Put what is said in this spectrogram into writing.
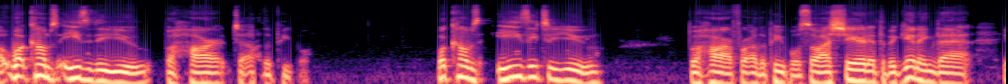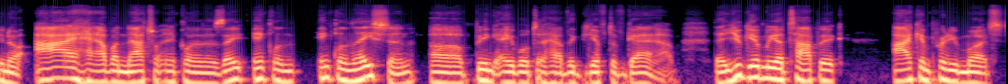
uh, what comes easy to you but hard to other people? What comes easy to you but hard for other people? So I shared at the beginning that you know I have a natural inclin- inclination of being able to have the gift of gab. That you give me a topic, I can pretty much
